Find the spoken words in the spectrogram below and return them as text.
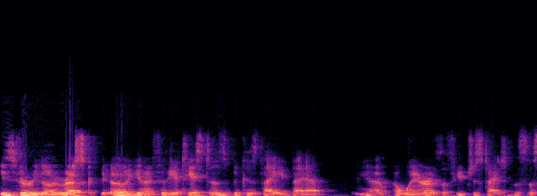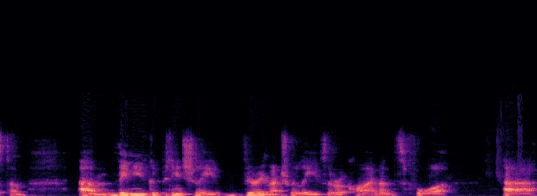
is very low risk, uh, you know, for the attesters because they they are you know aware of the future state of the system, um, then you could potentially very much relieve the requirements for uh,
